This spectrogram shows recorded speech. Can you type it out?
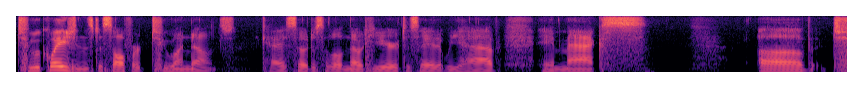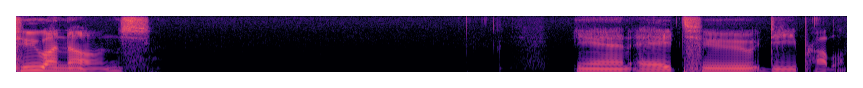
two equations to solve for two unknowns. Okay, so just a little note here to say that we have a max of two unknowns in a 2D problem.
